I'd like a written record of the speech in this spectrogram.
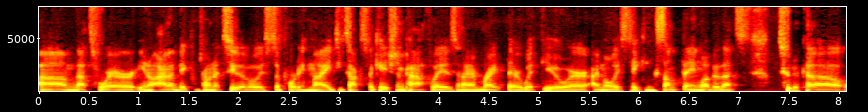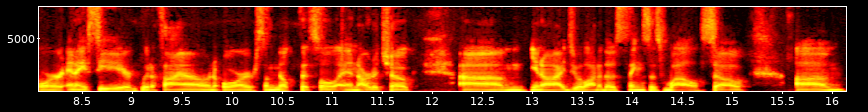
um, that's where you know I'm a big proponent too of always supporting my detoxification pathways, and I'm right there with you, where I'm always taking something, whether that's TUDCA or NAC or glutathione or some milk thistle and artichoke. Um, you know, I do a lot of those things as well. So um,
